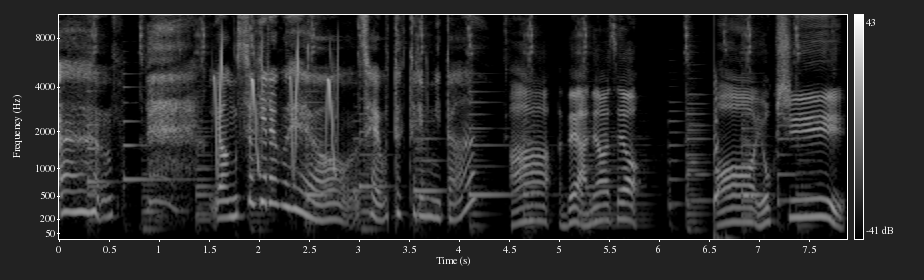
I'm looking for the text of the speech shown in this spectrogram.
아, 영숙이라고 해요. 잘 부탁드립니다. 아 네 안녕하세요 어 역시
